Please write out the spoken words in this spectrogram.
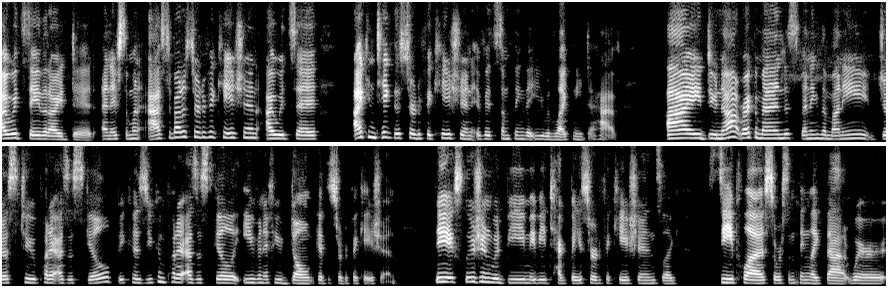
I would say that I did. And if someone asked about a certification, I would say, I can take this certification if it's something that you would like me to have. I do not recommend spending the money just to put it as a skill because you can put it as a skill even if you don't get the certification. The exclusion would be maybe tech-based certifications like C plus or something like that, where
